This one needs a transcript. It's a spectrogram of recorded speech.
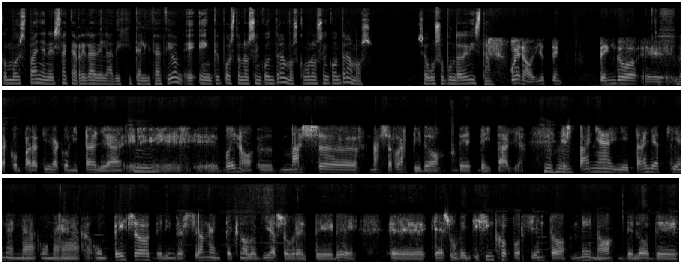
como España en esa carrera de la digitalización. ¿En qué puesto nos encontramos? ¿Cómo nos encontramos? Según su punto de vista. Bueno, yo tengo tengo eh, la comparativa con Italia, eh, eh, bueno, más, más rápido de, Italia. España y Italia tienen un peso de la inversión en tecnología sobre el PIB que es un 25% menos de lo de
